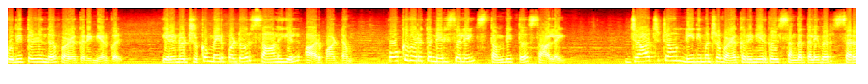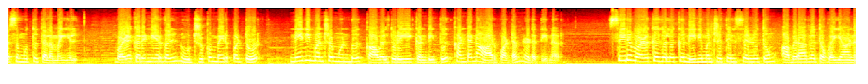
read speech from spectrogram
கொதித்தெழுந்த வழக்கறிஞர்கள். இருநூற்றுக்கும் மேற்பட்டோர் சாலையில் ஆர்ப்பாட்டம். போக்குவரத்து நெரிசலில் ஸ்தம்பித்த சாலை. ஜார்ஜ் டவுன் நீதிமன்ற வழக்கறிஞர்கள் சங்க தலைவர் சரசமுத்து தலைமையில். வழக்கறிஞர்கள் நூற்றுக்கும் மேற்பட்டோர் நீதிமன்றம் முன்பு காவல்துறையை கண்டித்து கண்டன ஆர்ப்பாட்டம் நடத்தினர். சிறு வழக்குகளுக்கு நீதிமன்றத்தில் செலுத்தும் அபராத தொகையான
